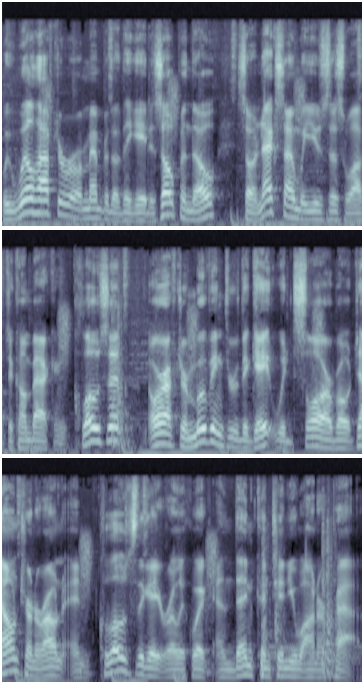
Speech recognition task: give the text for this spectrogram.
We will have to remember that the gate is open though, so next time we use this, we'll have to come back and close it, or after moving through the gate, we'd slow our boat down, turn around, and close the gate really quick, and then continue on our path.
